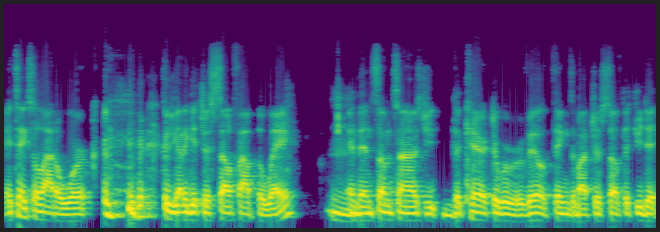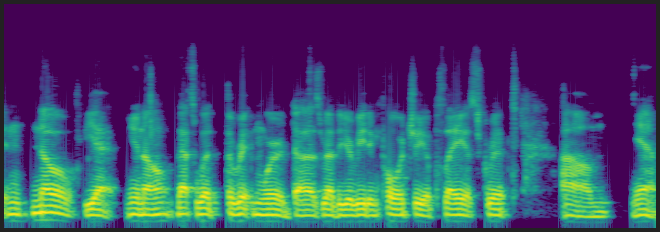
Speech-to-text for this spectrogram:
it takes a lot of work because you got to get yourself out the way Mm. And then sometimes you, the character will reveal things about yourself that you didn't know yet. You know, that's what the written word does, whether you're reading poetry, a play, a script. Um, yeah.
